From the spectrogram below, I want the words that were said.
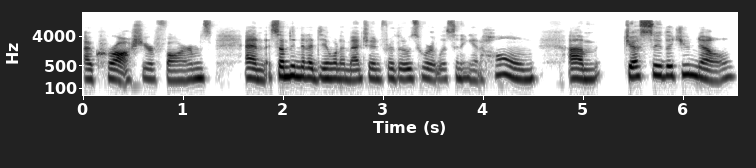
across your farms. And something that I did want to mention for those who are listening at home, um, just so that you know,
